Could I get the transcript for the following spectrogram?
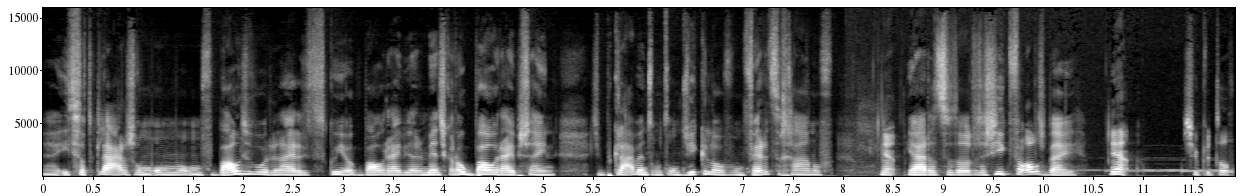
uh, iets dat klaar is om, om, om verbouwd te worden. Nou ja, dat kun je ook bouwrijp. Ja, de mens kan ook bouwrijp zijn. Als je klaar bent om te ontwikkelen of om verder te gaan. Of, ja, ja dat, dat, daar zie ik van alles bij. Ja, super tof.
